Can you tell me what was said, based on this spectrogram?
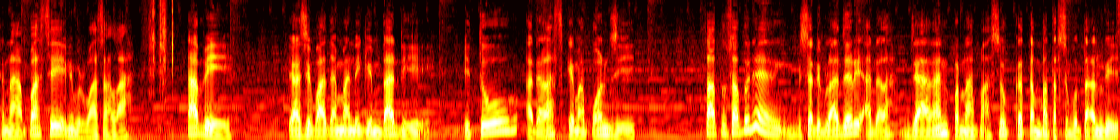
Kenapa sih ini bermasalah? Tapi, ya sifatnya money game tadi, itu adalah skema Ponzi. Satu-satunya yang bisa dipelajari adalah jangan pernah masuk ke tempat tersebut tadi.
